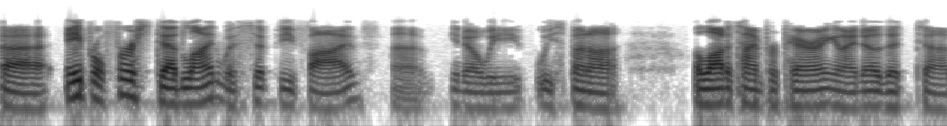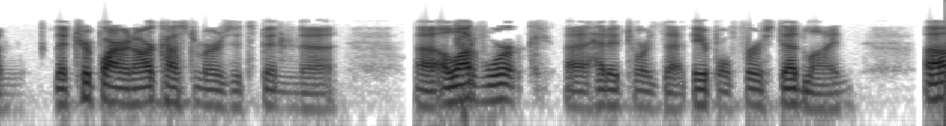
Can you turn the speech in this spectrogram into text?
uh, April 1st deadline with CIP v5. Um, you know, we, we spent a, a lot of time preparing, and I know that um, that Tripwire and our customers, it's been uh, uh, a lot of work uh, headed towards that April 1st deadline. uh,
